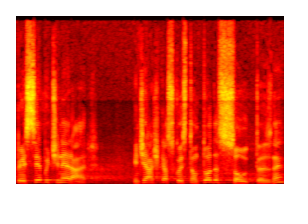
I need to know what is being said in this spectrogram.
perceba o itinerário. A gente acha que as coisas estão todas soltas, né?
